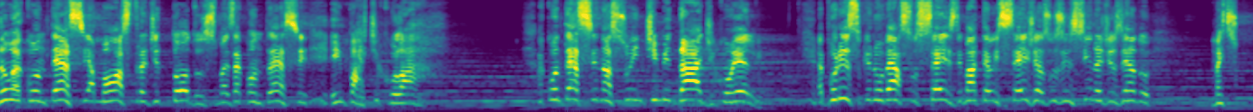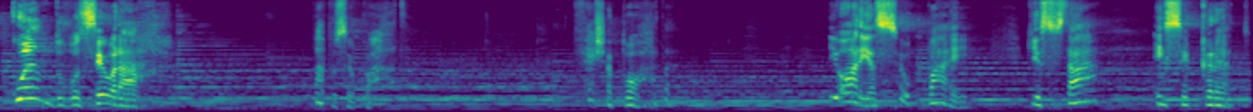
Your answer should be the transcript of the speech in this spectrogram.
não acontece à mostra de todos, mas acontece em particular. Acontece na sua intimidade com Ele. É por isso que no verso 6 de Mateus 6, Jesus ensina dizendo: Mas quando você orar, vá para o seu quarto, feche a porta e ore a seu Pai que está em secreto.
